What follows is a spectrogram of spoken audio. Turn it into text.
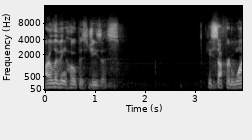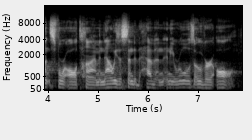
Our living hope is Jesus. He suffered once for all time, and now he's ascended to heaven and he rules over all.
